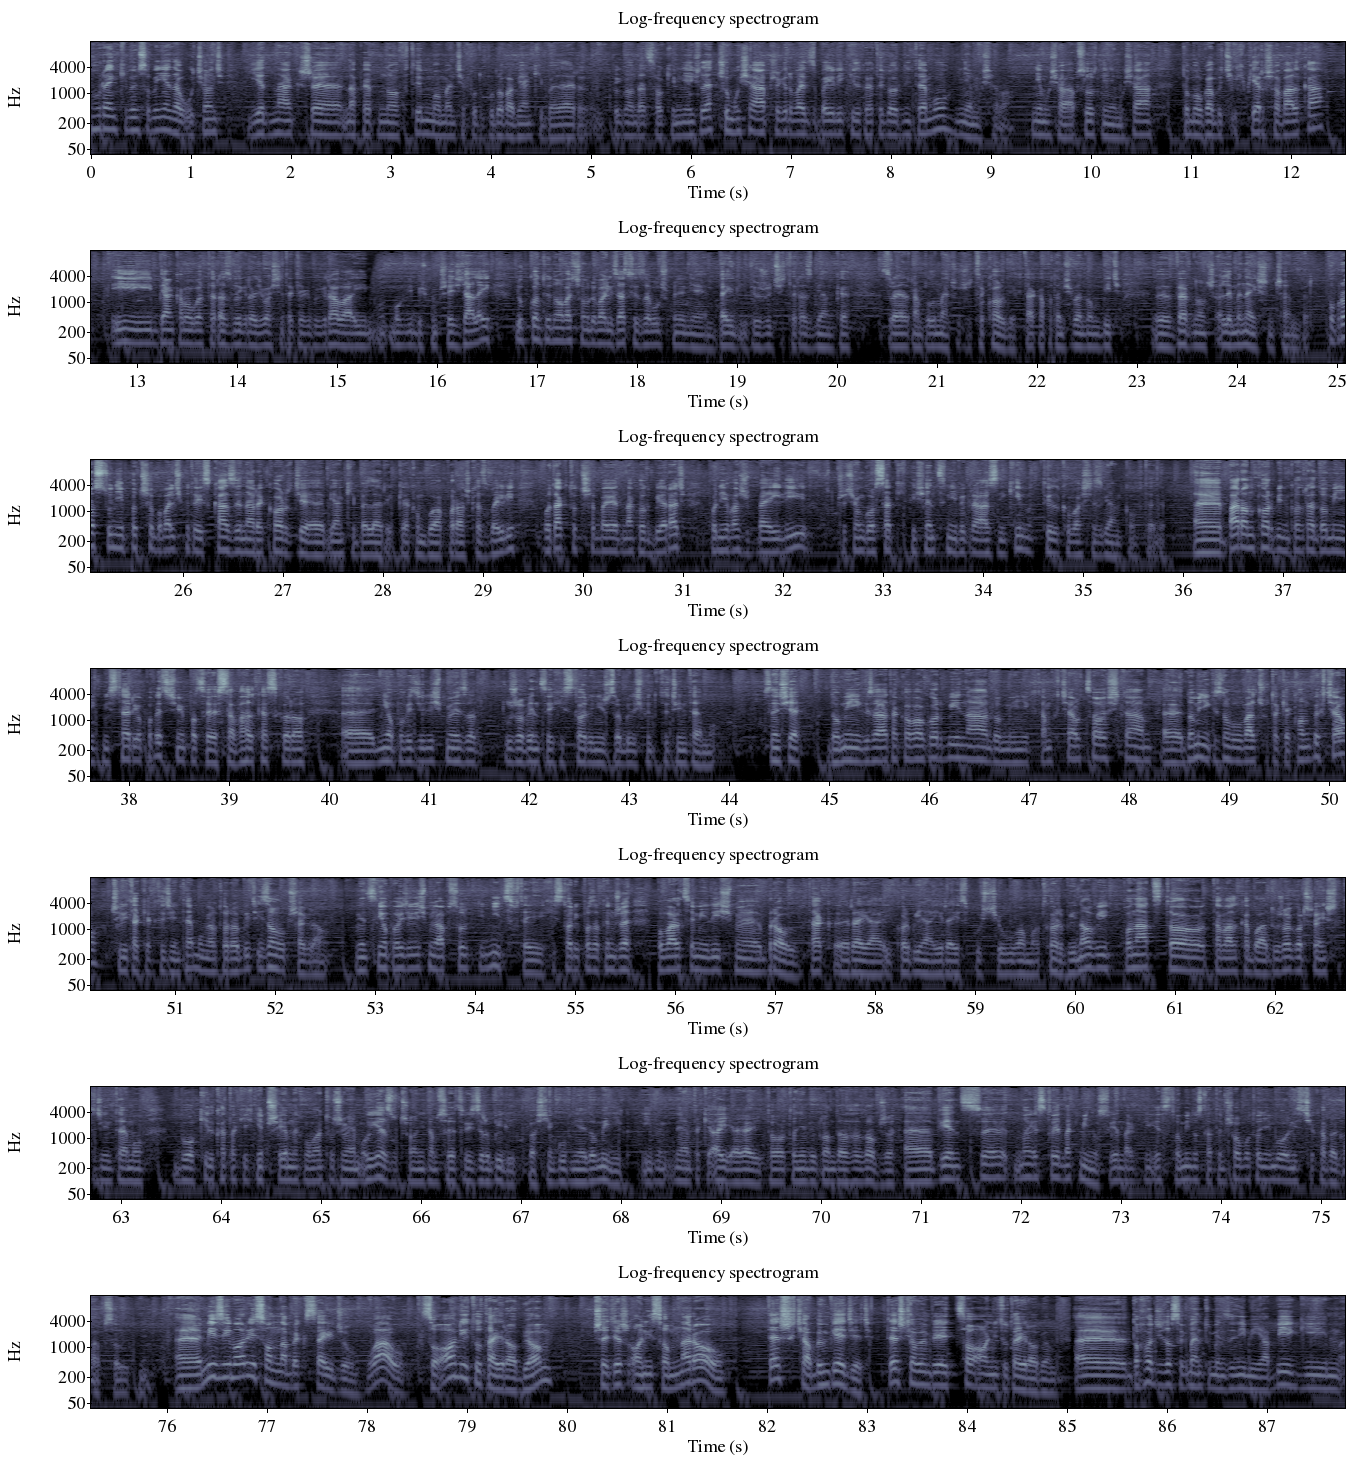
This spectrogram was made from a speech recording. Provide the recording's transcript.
No ręki bym sobie nie dał uciąć, jednakże na pewno w tym momencie podbudowa Bianki Belair wygląda całkiem nieźle. Czy musiała przegrywać z Bailey kilka tygodni temu? Nie musiała. Nie musiała, absolutnie nie musiała. To mogła być ich pierwsza walka, i Bianka mogła teraz wygrać właśnie tak jak wygrała i moglibyśmy przejść dalej lub kontynuować tą rywalizację, załóżmy, nie wiem, Bailey wyrzuci teraz Biankę z Royal Rumble meczu, czy cokolwiek, tak, a potem się będą bić y, wewnątrz Elimination Chamber. Po prostu nie potrzebowaliśmy tej skazy na rekordzie Bianki Belair, jaką była porażka z Bailey, bo tak to trzeba jednak odbierać, ponieważ Bailey w przeciągu ostatnich miesięcy nie wygrała z nikim, tylko właśnie z Bianką wtedy. E, Baron Corbin kontra Dominik Mysterio. Powiedzcie mi, po co jest ta walka, skoro e, nie opowiedzieliśmy za dużo więcej historii niż zrobiliśmy to tydzień temu. W sensie Dominik zaatakował Corbina, Dominik tam chciał coś tam. E, Dominik znowu walczył tak jak on by chciał, czyli tak jak tydzień temu miał to robić i znowu przegrał. Więc nie opowiedzieliśmy absolutnie nic w tej historii, poza tym, że po walce mieliśmy brawl, tak? Reya i Corbina i Rey spuścił łomot Corbinowi. Ponadto ta walka była dużo gorsza niż tydzień temu. Było kilka takich nieprzyjemnych momentów, że miałem, o Jezu, czy oni tam sobie coś zrobili, właśnie głównie Dominik. I miałem takie, aj, aj, aj to, to nie wygląda za dobrze. E, więc e, no jest to jednak minus, jednak jest to minus na tym show, bo to nie było nic ciekawego absolutnie. E, Mizzy Morrison na backstage'u. Wow, co oni tutaj robią? Przecież oni są na row też chciałbym wiedzieć, też chciałbym wiedzieć, co oni tutaj robią. E, dochodzi do segmentu między nimi a Bigim,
